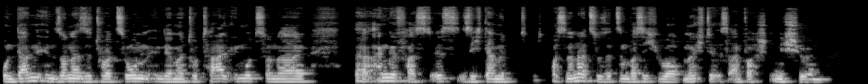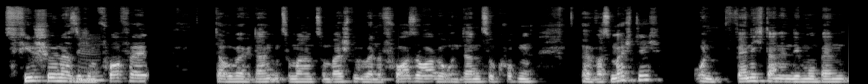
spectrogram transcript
und dann in so einer Situation, in der man total emotional äh, angefasst ist, sich damit auseinanderzusetzen, was ich überhaupt möchte, ist einfach nicht schön. Es ist viel schöner, sich mhm. im Vorfeld darüber Gedanken zu machen, zum Beispiel über eine Vorsorge und dann zu gucken, äh, was möchte ich, und wenn ich dann in dem Moment,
